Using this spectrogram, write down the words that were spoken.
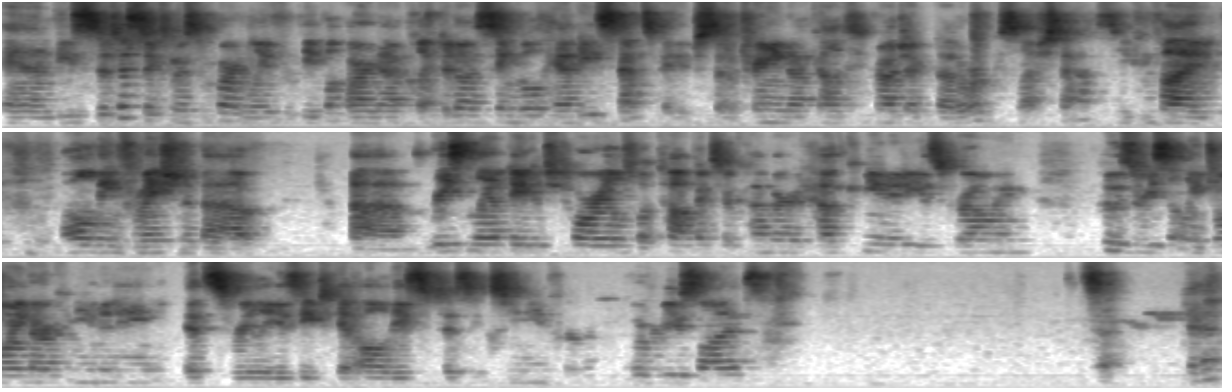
And these statistics, most importantly for people, are now collected on a single handy stats page. So training.galaxyproject.org slash stats. You can find all the information about um, recently updated tutorials, what topics are covered, how the community is growing, who's recently joined our community. It's really easy to get all these statistics you need for overview slides. So, go ahead.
